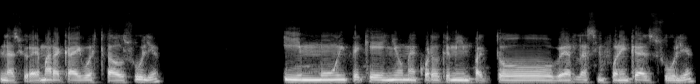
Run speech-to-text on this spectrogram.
en la ciudad de Maracaibo, Estado Zulia. Y muy pequeño me acuerdo que me impactó ver la Sinfónica del Zulia,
